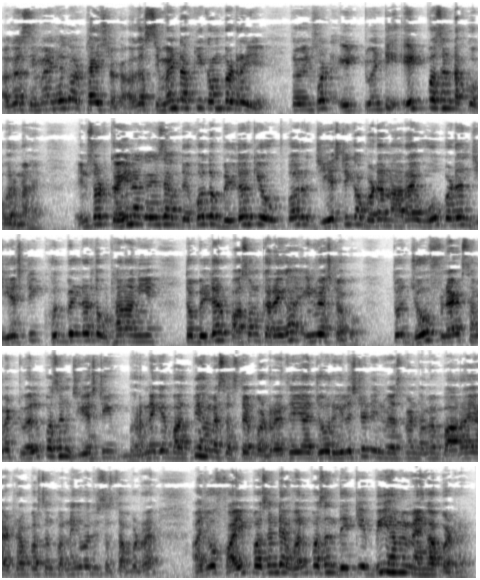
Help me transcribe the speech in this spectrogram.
अगर सीमेंट है तो 28 टका। अगर सीमेंट आपकी कम पड़ रही है तो in short twenty eight percent आपको भरना है। इन शॉर्ट कहीं ना कहीं से आप देखो तो बिल्डर के ऊपर जीएसटी का बर्डन आ रहा है। वो बर्डन जीएसटी खुद बिल्डर तो उठाना नहीं है तो बिल्डर पास ऑन करेगा इन्वेस्टर को। तो जो फ्लैट्स हमें 12 परसेंट जीएसटी भरने के बाद भी हमें सस्ते पड़ रहे थे या जो रियल एस्टेट इन्वेस्टमेंट हमें 12 या 18 परसेंट भरने के बाद भी सस्ता पड़ रहा है, आज वो 5 परसेंट या 1 परसेंट देके भी हमें महँगा पड़ रहा है।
